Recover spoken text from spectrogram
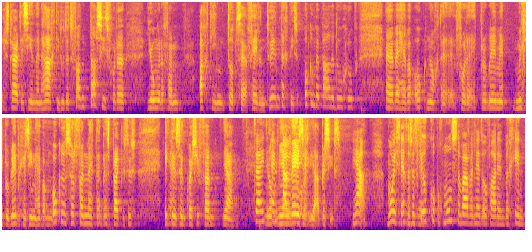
gestart is hier in Den Haag. Die doet het fantastisch voor de jongeren van 18 tot 25. Die is ook een bepaalde doelgroep. Uh, we hebben ook nog de, voor de problemen, multiproblemen gezien, hebben we ook een soort van net best practice. Dus ik ja. denk het is een kwestie van ja, Tijd nog en meer aanwezig. Ja, precies. Ja, mooi zeg. Dus het veelkoppig monster waar we het net over hadden in het begin,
